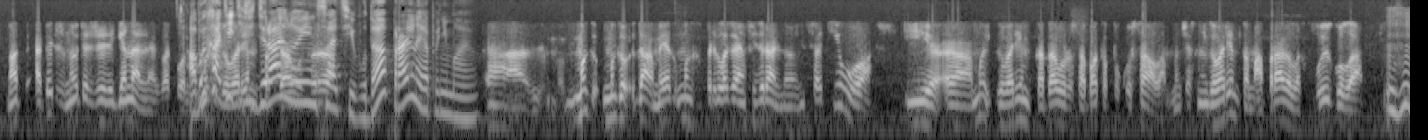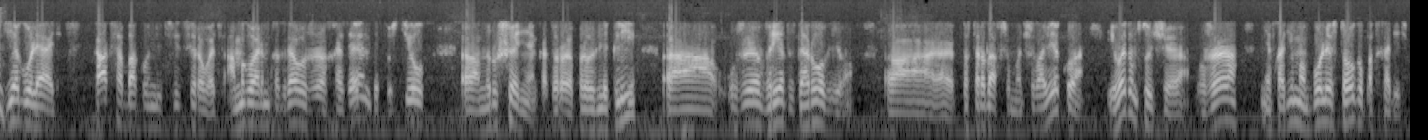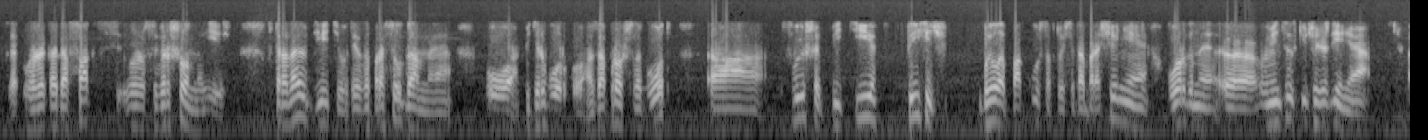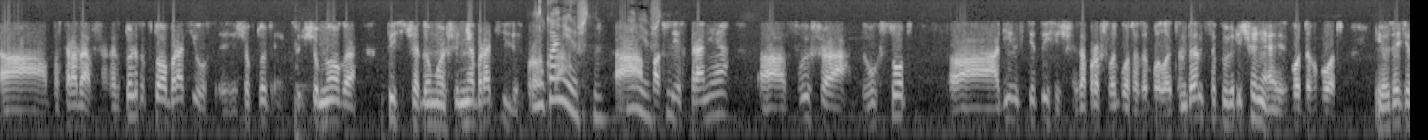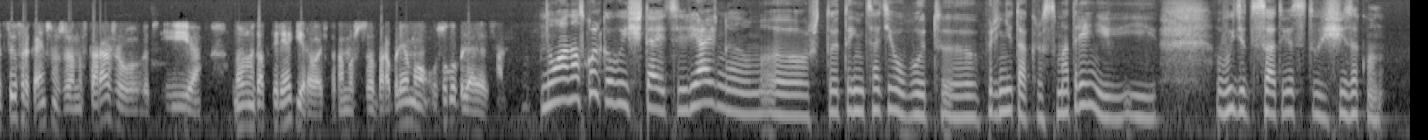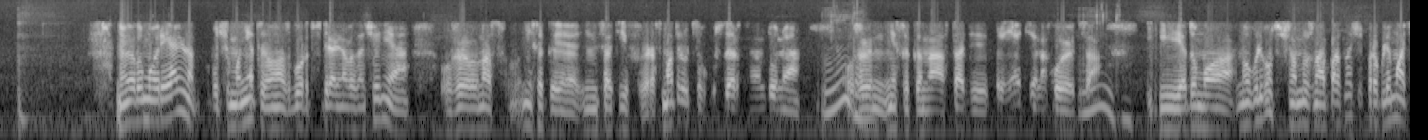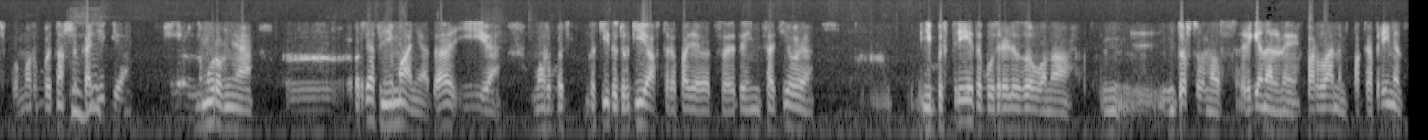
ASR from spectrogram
Но, опять же, ну это же региональный закон. А мы вы хотите говорим, федеральную инициативу, да? Правильно я понимаю? А, мы, мы, да, мы, мы предлагаем федеральную инициативу, и а, мы говорим, когда уже собака покусала. Мы сейчас не говорим там о правилах выгула, угу. где гулять, как собаку идентифицировать, а мы говорим, когда уже хозяин допустил а, нарушения, которые привлекли а, уже вред здоровью. А, пострадавшему человеку, и в этом случае уже необходимо более строго подходить, уже когда факт уже совершенный есть. Страдают дети, вот я запросил данные по Петербургу, за прошлый год а, свыше пяти тысяч было покусов, то есть это обращение в органы, э, в медицинские учреждения а, пострадавших. Это только кто обратился. Еще кто еще много тысяч, я думаю, еще не обратились просто. Ну, конечно. конечно. по всей стране а, свыше 200 11 а, тысяч за прошлый год это была тенденция к увеличению из года в год. И вот эти цифры, конечно же, настораживают, и нужно как-то реагировать, потому что проблема усугубляется. Ну а насколько вы считаете реальным, э, что эта инициатива будет э, принята к рассмотрению и выйдет соответствующий закон? Ну, я думаю, реально. Почему нет? У нас город федерального значения. Уже у нас несколько инициатив рассматриваются в Государственном Доме. Mm-hmm. Уже несколько на стадии принятия находятся. Mm-hmm. И я думаю, ну, в любом случае, нам нужно обозначить проблематику. Может быть, наши mm-hmm. коллеги на федеральном уровне э, обратят внимание, да, и, может быть, какие-то другие авторы появятся этой инициативы, и быстрее это будет реализовано. Не то, что у нас региональный парламент пока примет,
